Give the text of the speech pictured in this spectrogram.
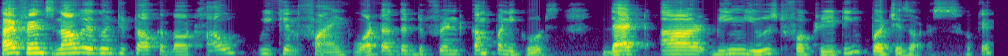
Hi, friends. Now we are going to talk about how we can find what are the different company codes that are being used for creating purchase orders. Okay,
